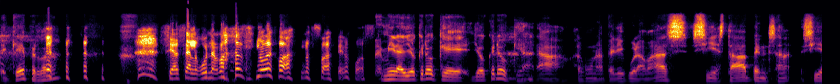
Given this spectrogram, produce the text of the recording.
¿Eh, ¿Qué? Perdona. si hace alguna más nueva, no sabemos. Mira, yo creo que, yo creo que hará alguna película más si estaba pensando, si,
